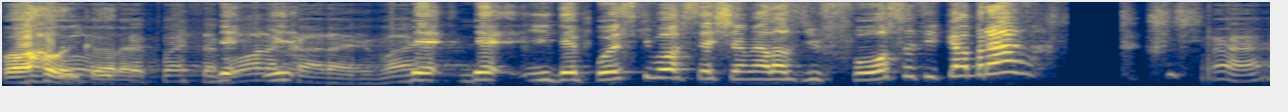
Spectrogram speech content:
Fala, Ô, cara. Quer conversa De- agora, e- caralho? Vai. De- de- e depois que você chama elas de força, fica brava. É.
